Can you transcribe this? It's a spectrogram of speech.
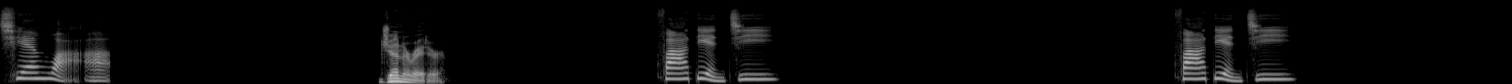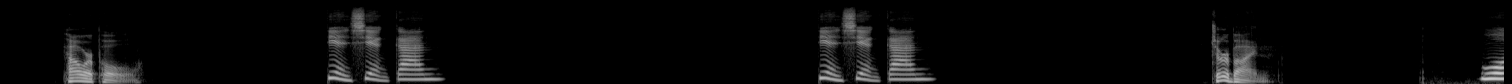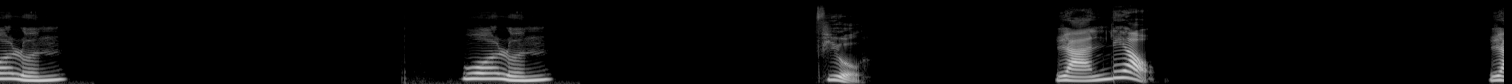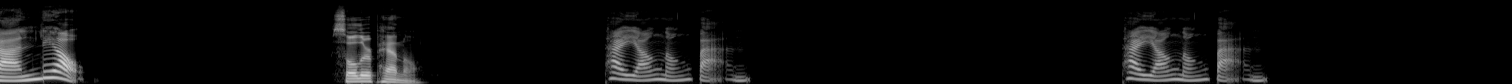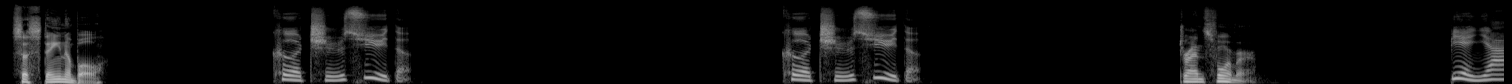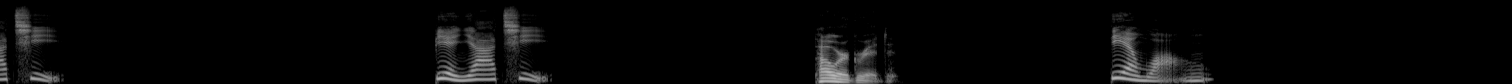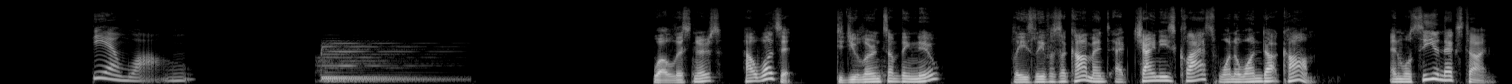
千瓦， Generator. 发电机，发电机， Power pole. 电线杆，电线杆， Turbine. 涡轮，涡轮，fuel, 燃料，燃料，solar panel, 太阳能板，太阳能板，Sustainable. 可持续的，可持续的， Transformer. 变压器，变压器， Power grid. 电网， Well, listeners, how was it? Did you learn something new? Please leave us a comment at ChineseClass101.com. And we'll see you next time.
